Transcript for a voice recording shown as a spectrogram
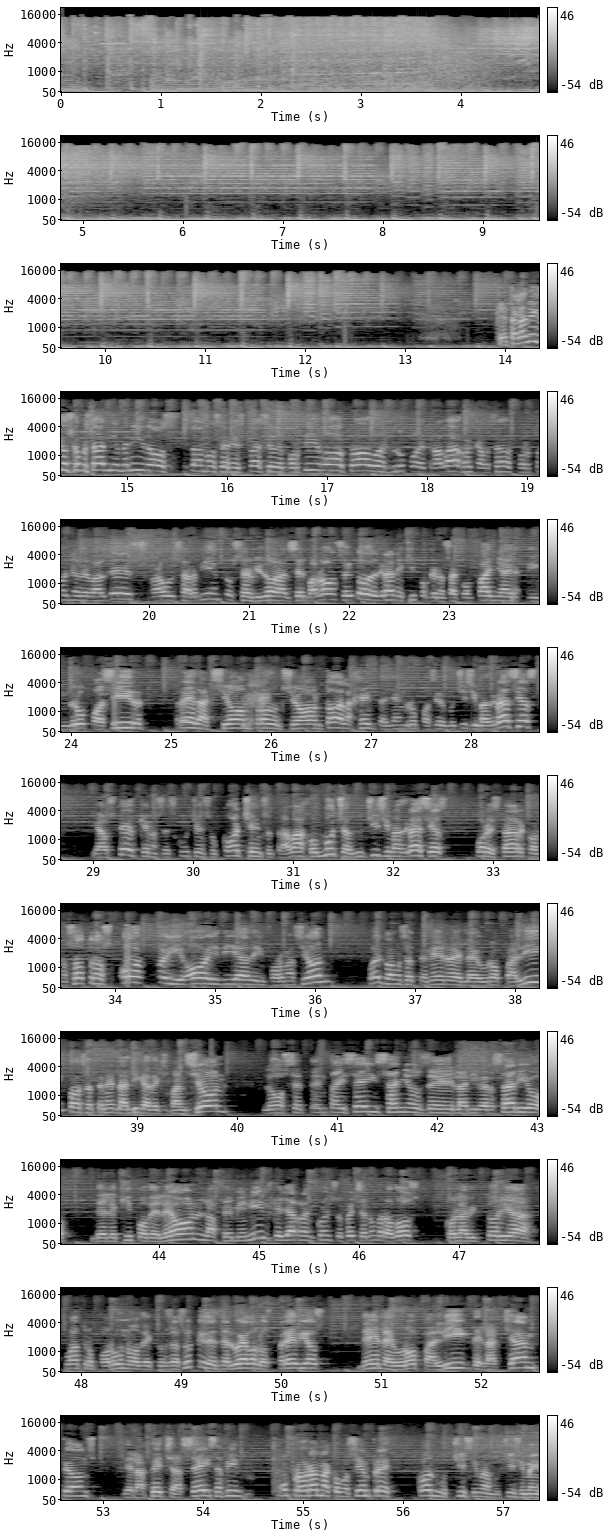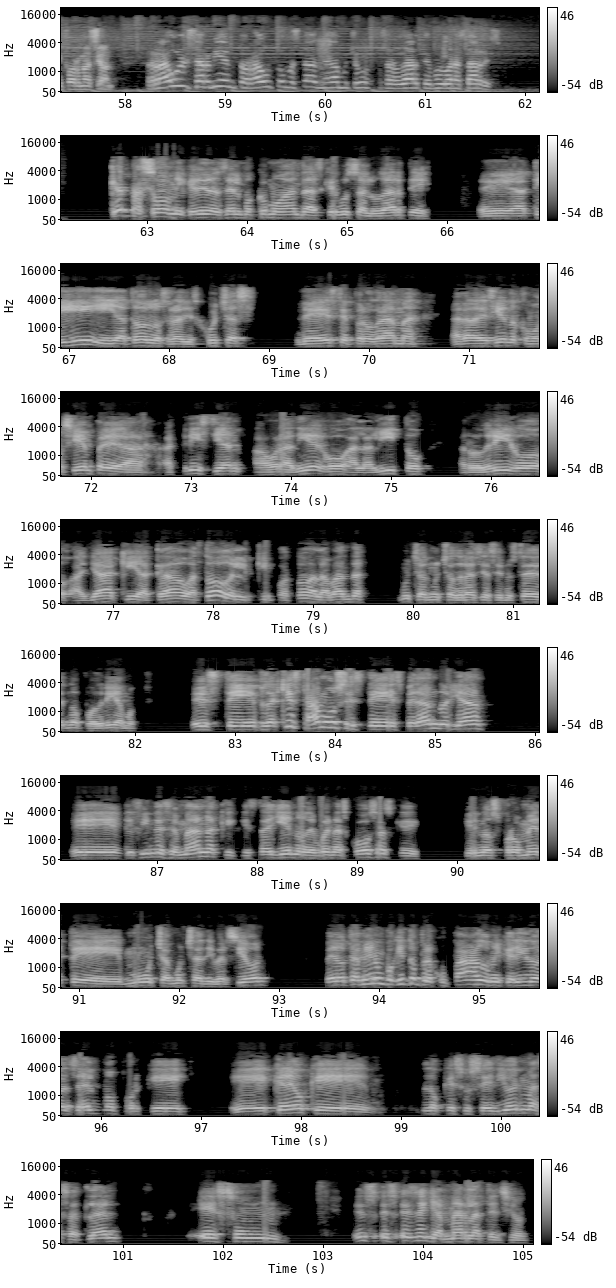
¿Qué tal amigos? ¿Cómo están? Bienvenidos. Estamos en Espacio Deportivo, todo el grupo de trabajo encabezados por Toño de Valdés, Raúl Sarmiento, servidor Anselmo Alonso y todo el gran equipo que nos acompaña en Grupo Asir, redacción, producción, toda la gente allá en Grupo Asir. Muchísimas gracias. Y a usted que nos escuche en su coche, en su trabajo, muchas, muchísimas gracias por estar con nosotros. Hoy, hoy día de información, pues vamos a tener la Europa League, vamos a tener la Liga de Expansión, los 76 años del aniversario del equipo de León, la femenil que ya arrancó en su fecha número 2 con la victoria 4 por 1 de Cruz Azul y desde luego los previos de la Europa League, de la Champions, de la fecha 6, en fin, un programa como siempre con muchísima, muchísima información. Raúl Sarmiento, Raúl, ¿cómo estás? Me da mucho gusto saludarte, muy buenas tardes. ¿Qué pasó, mi querido Anselmo? ¿Cómo andas? Qué gusto saludarte eh, a ti y a todos los radioescuchas de este programa. Agradeciendo como siempre a, a Cristian, ahora a Diego, a Lalito, a Rodrigo, a Jackie, a Clau, a todo el equipo, a toda la banda. Muchas, muchas gracias. En ustedes no podríamos. Este, pues aquí estamos, este, esperando ya eh, el fin de semana que, que, está lleno de buenas cosas, que, que nos promete mucha, mucha diversión, pero también un poquito preocupado, mi querido Anselmo, porque eh, creo que lo que sucedió en Mazatlán es un es, es, es de llamar la atención.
